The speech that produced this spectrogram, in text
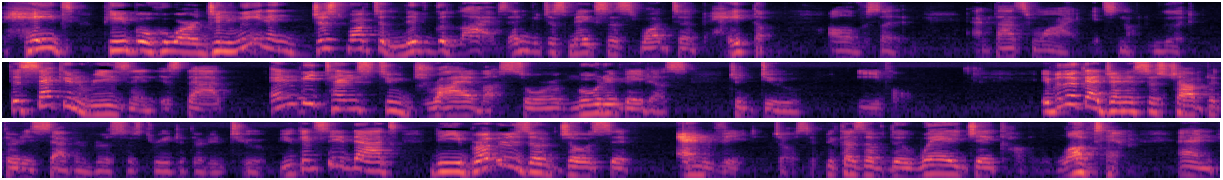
hate people who are genuine and just want to live good lives. Envy just makes us want to hate them all of a sudden. And that's why it's not good. The second reason is that envy tends to drive us or motivate us to do evil. If you look at Genesis chapter 37, verses 3 to 32, you can see that the brothers of Joseph envied Joseph because of the way Jacob loved him and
